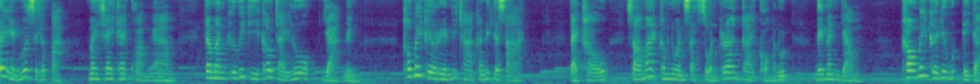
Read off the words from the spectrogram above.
และเห็นว่าศิลปะไม่ใช่แค่ความงาม แต่มันคือวิธีเข้าใจโลกอย่างหนึ่ง เขาไม่เคยเรียนวิชาคณิตศาสตร์ แต่เขาสามารถคำนวณสัดส่วนร่างกายของมนุษย์ได้แม่นยำ เขาไม่เคยได้วุฒิใด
